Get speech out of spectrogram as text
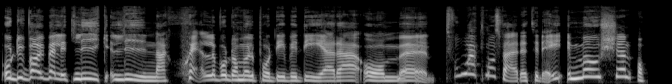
Och du var ju väldigt lik Lina själv och de höll på att dividera om eh, två atmosfärer till dig, emotion och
